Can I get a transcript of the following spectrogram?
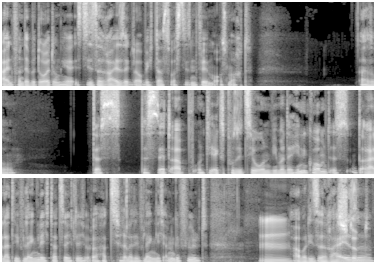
rein von der Bedeutung her, ist diese Reise, glaube ich, das, was diesen Film ausmacht. Also, das, das Setup und die Exposition, wie man da hinkommt, ist relativ länglich tatsächlich oder hat sich relativ länglich angefühlt. Mhm. Aber diese Reise,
